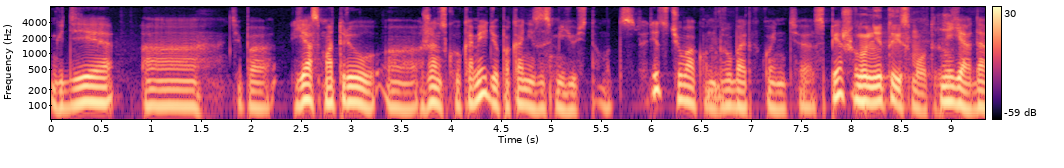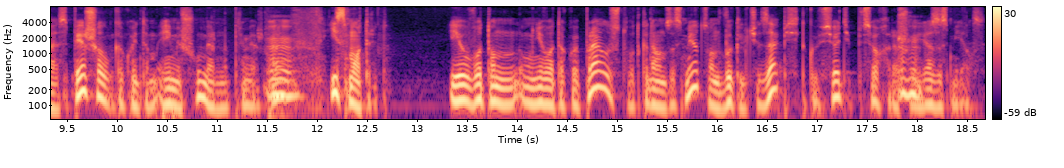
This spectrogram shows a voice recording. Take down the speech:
где а, типа я смотрю а, женскую комедию, пока не засмеюсь. Там вот садится чувак, он врубает какой-нибудь э, special. Ну, не ты смотришь. Не я, да, special, какой-то там Эми Шумер, например, да, и смотрит. И вот он, у него такое правило, что вот когда он засмеется, он выключит запись, и такой, все, типа, все хорошо, я засмеялся.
